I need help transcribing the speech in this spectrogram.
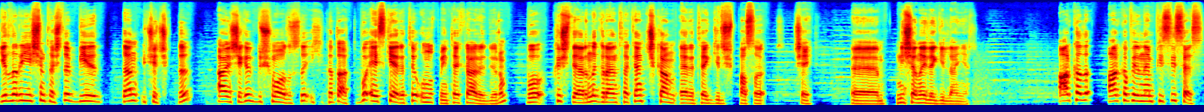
Yılları yeşim taşı da 1'den 3'e çıktı. Aynı şekilde düşme olasılığı 2 katı arttı. Bu eski ERT unutmayın tekrar ediyorum. Bu kış diyarında Grand Taken çıkan ERT giriş pası şey e, nişanıyla girilen yer. Arka, arka planın NPC ses.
